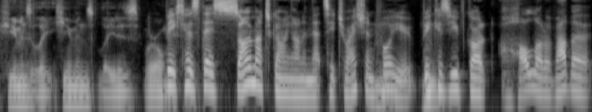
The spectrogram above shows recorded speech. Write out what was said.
Humans, are le- humans, leaders, we're all messy. Because there's so much going on in that situation for Mm. you because you've got a whole lot of other,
